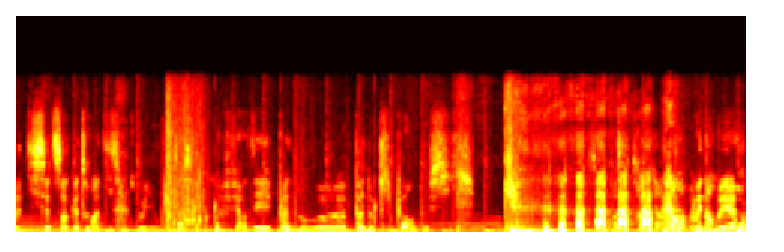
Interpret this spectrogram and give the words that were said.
le 1798, voyons. Putain, c'est vrai qu'on peut faire des panneaux, euh, panneaux qui pendent aussi. c'est très bien. Non, mais non, mais. euh,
